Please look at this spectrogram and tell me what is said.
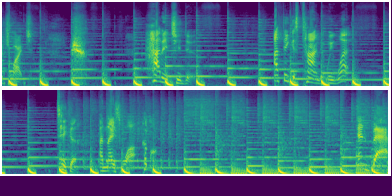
March, march. How did you do? I think it's time that we what? Take a, a nice walk. Come on. And back.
